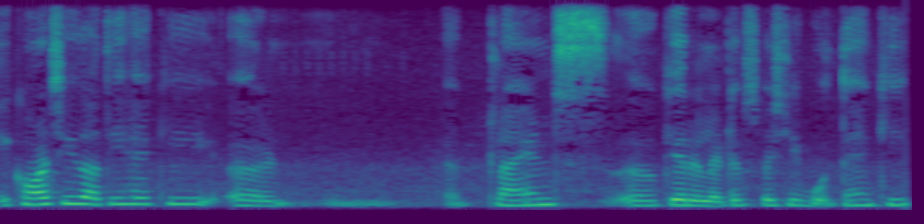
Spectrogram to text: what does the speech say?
एक और चीज़ आती है कि क्लाइंट्स uh, के रिलेटिव स्पेशली बोलते हैं कि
